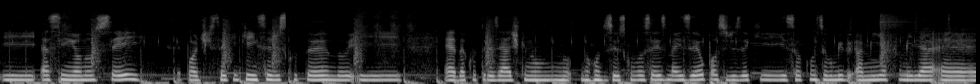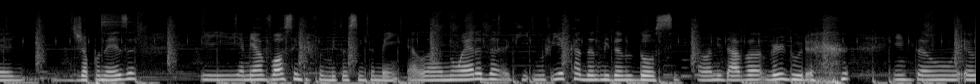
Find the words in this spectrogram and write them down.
E assim, eu não sei, você pode ser que quem esteja escutando e é da cultura asiática não, não, não, aconteceu isso com vocês, mas eu posso dizer que isso aconteceu comigo. A minha família é japonesa e a minha avó sempre foi muito assim também. Ela não era da. que não ia ficar dando, me dando doce, ela me dava verdura. então eu,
